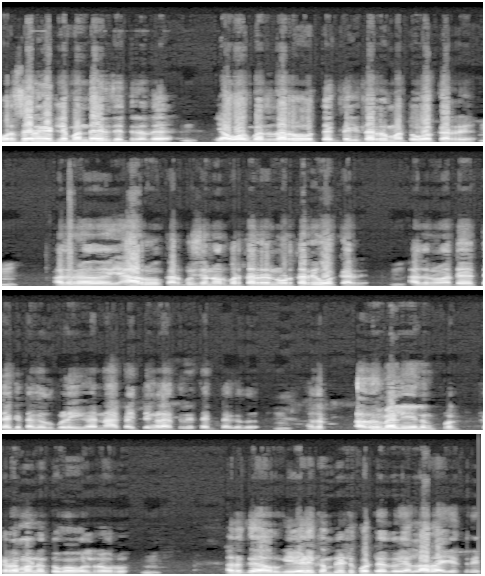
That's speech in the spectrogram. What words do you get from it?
ವರ್ಷಗಟ್ಲೆ ಬಂದ ಇರ್ತೈತ್ರಿ ಅದ. ಹ್ಮ್. ಯಾವಾಗ ಬರ್ತಾರು ತೆಗ್ ತೆಗಿತಾರು ಮತ್ತು ಹೋಗ್ತಾರ್ರಿ. ಹ್ಮ್. ಅದ್ರ ಯಾರು ಕಾರ್ಪೊರೇಷನ್ ಅವ್ರು ಬರ್ತಾರ ನೋಡ್ತಾರ್ರಿ ಹೋಗ್ತಾರ್ರಿ. ಅದ್ರ ಮತ್ತೆ ತೆಗ್ ತೆಗೆದ್ಕೊಳ್ಳಿ ಈಗ ನಾಲ್ಕೈದು ತಿಂಗಳಾತ್ರಿ ತೆಗ್ ತೆಗೆದು. ಅದ್ರ ಅದ್ರ ಮೇಲೆ ಏನು ಪ್ರ- ಕ್ರಮನ ತಗೋವಲ್ರಿ ಅವ್ರು. ಅದಕ್ಕೆ ಅವ್ರಿಗೆ ಹೇಳಿ ಕಂಪ್ಲೀಟ್ ಕೊಟ್ಟದು ಎಲ್ಲಾರು ಆಗೈತ್ರಿ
